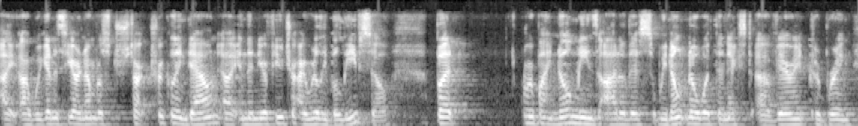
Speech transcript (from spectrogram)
I, are we going to see our numbers start trickling down uh, in the near future? I really believe so. But we're by no means out of this. We don't know what the next uh, variant could bring.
